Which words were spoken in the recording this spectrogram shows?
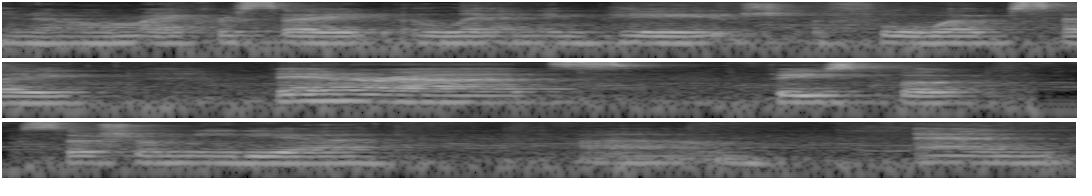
you know, a microsite, a landing page, a full website, banner ads, Facebook, social media, um, and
